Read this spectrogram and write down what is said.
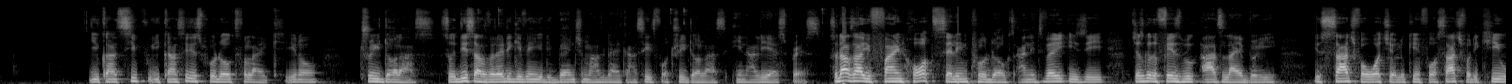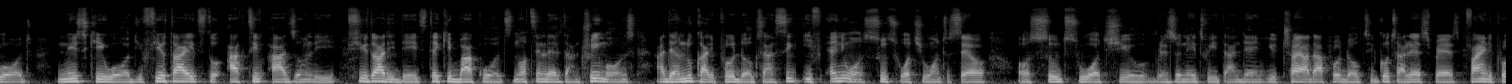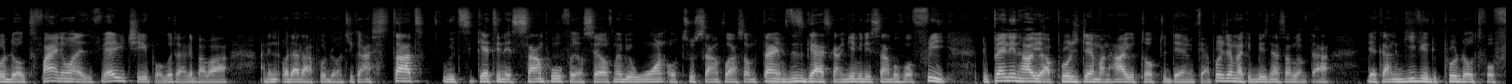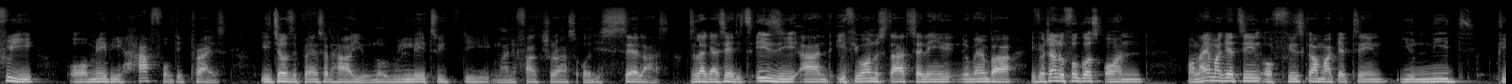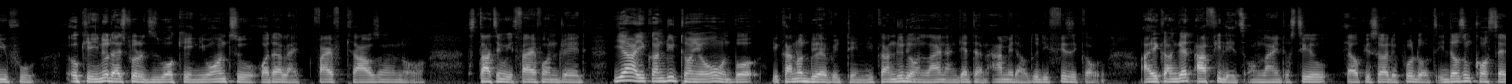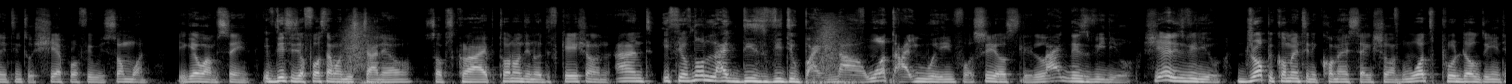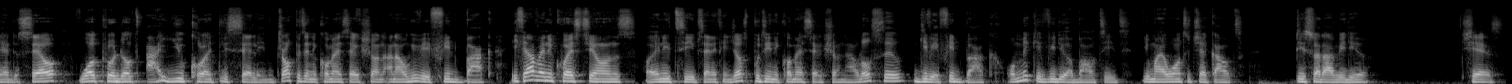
You can see you can see this product for like, you know, three dollars. So this has already given you the benchmark that I can see it for three dollars in AliExpress. So that's how you find hot selling products and it's very easy. Just go to Facebook ads library you search for what you're looking for, search for the keyword, niche keyword, you filter it to active ads only, filter the dates, take it backwards, nothing less than three months, and then look at the products and see if anyone suits what you want to sell or suits what you resonate with and then you try out that product you go to aliexpress find the product find one that's very cheap or go to alibaba and then order that product. You can start with getting a sample for yourself maybe one or two samples and sometimes these guys can give you the sample for free depending how you approach them and how you talk to them. If you approach them like a business all of that they can give you the product for free or maybe half of the price. It just depends on how you, you know relate with the manufacturers or the sellers. So like i said it's easy. And if you want to start selling remember if you're trying to focus on online marketing or physical marketing you need people. Okay you know that this product is working. You want to order like 5000 or starting with 500 yeah you can do it on your own but you cannot do everything. You can do the online and get an army that will do the physical or you can get affiliates online to still help you sell the product. It doesn't cost anything to share profit with someone You get what I'm saying? If this is your first time on this channel, subscribe, turn on the notification, and if you have not liked this video by now, what are you waiting for? Seriously, like this video, share this video, drop a comment in the comment section. What product do you intend to sell? What product are you currently selling? Drop it in the comment section and I'll give you a feedback. If you have any questions or any tips, anything, just put it in the comment section. I'll also give a feedback or make a video about it. You might want to check out this other video. Cheers.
